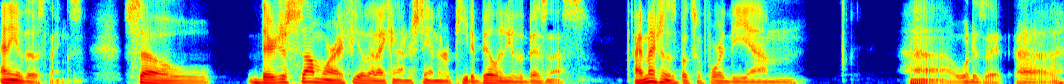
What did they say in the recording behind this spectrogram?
any of those things. So they're just somewhere I feel that I can understand the repeatability of the business. I mentioned those books before. The um, uh, what is it? Uh,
